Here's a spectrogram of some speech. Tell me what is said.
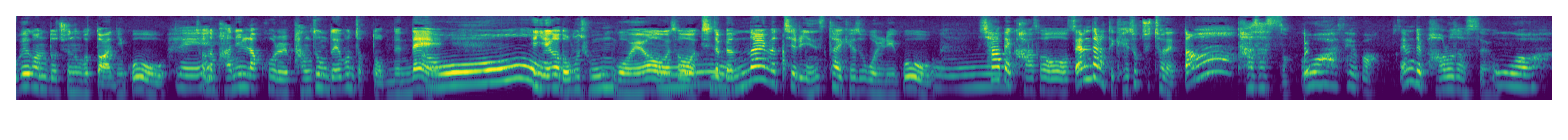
500원도 주는 것도 아니고 네. 저는 바닐라코를 방송도 해본 적도 없는데 오. 얘가 너무 좋은 거예요. 그래서 오. 진짜 몇 날 며칠을 인스타에 계속 올리고 오. 샵에 가서 쌤들한테 계속 추천했다? 다 샀어. 우와 대박. 쌤들 바로 샀어요. 우와.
